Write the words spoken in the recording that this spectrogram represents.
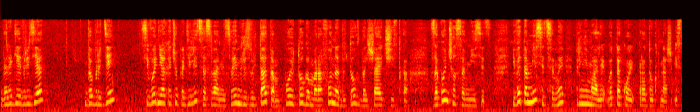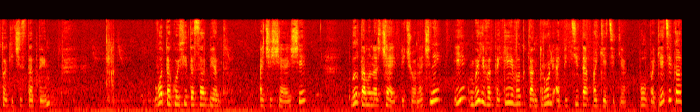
Дорогие друзья, добрый день! Сегодня я хочу поделиться с вами своим результатом по итогам марафона «Детокс. Большая чистка». Закончился месяц, и в этом месяце мы принимали вот такой продукт наш «Истоки чистоты», вот такой фитосорбент очищающий, был там у нас чай печеночный, и были вот такие вот контроль аппетита пакетики. Пол пакетика,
